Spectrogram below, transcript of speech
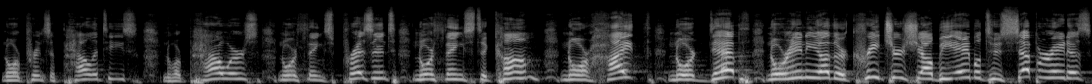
nor principalities, nor powers, nor things present, nor things to come, nor height, nor depth, nor any other creature shall be able to separate us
